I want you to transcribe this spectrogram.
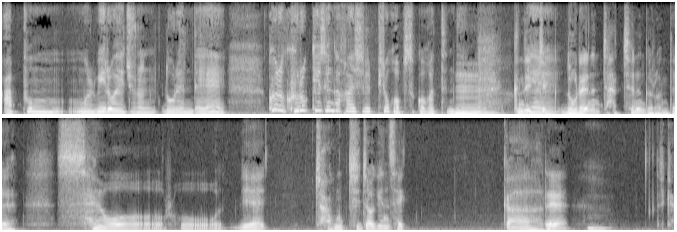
아픔을 위로해 주는 노래인데 그 그렇게 생각하실 필요가 없을 것 같은데. 음. 근데 예. 이제 노래는 자체는 그런데 세월호의 정치적인 색깔에 이렇게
